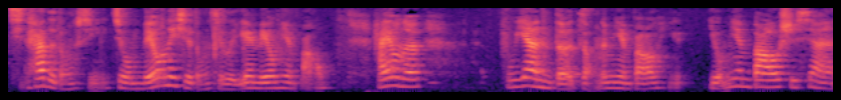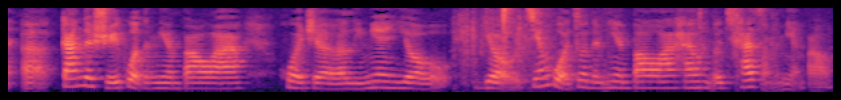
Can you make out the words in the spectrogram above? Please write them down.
其他的东西就没有那些东西了，因为没有面包。还有呢，不一样的种的面包，有有面包是像呃干的水果的面包啊。或者里面有有坚果做的面包啊，还有很多其他种的面包。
